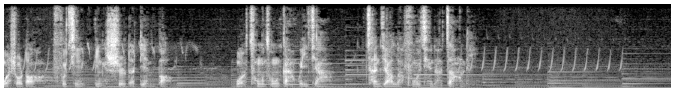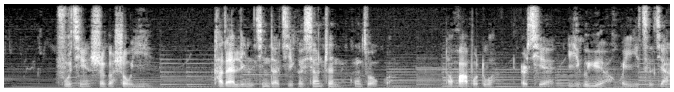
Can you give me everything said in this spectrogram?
我收到父亲病逝的电报，我匆匆赶回家。参加了父亲的葬礼。父亲是个兽医，他在邻近的几个乡镇工作过。他话不多，而且一个月回一次家。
